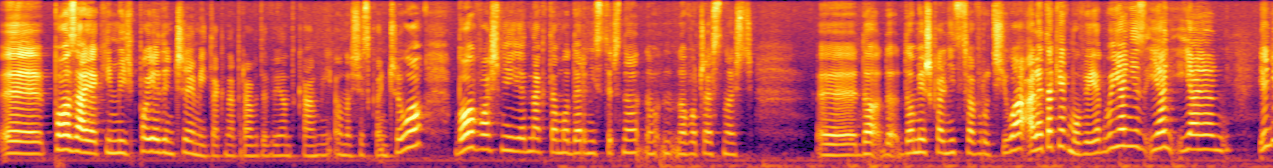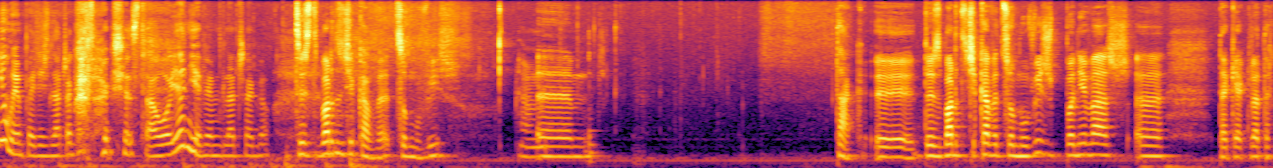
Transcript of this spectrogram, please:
Yy, Poza jakimiś pojedynczymi tak naprawdę wyjątkami ono się skończyło, bo właśnie jednak ta modernistyczna no- nowoczesność yy, do, do, do mieszkalnictwa wróciła, ale tak jak mówię, jakby ja nie, ja, ja, ja nie umiem powiedzieć, dlaczego tak się stało. Ja nie wiem dlaczego. To jest bardzo ciekawe, co mówisz. Um, tak, y, to jest bardzo ciekawe, co mówisz, ponieważ y, tak jak w latach,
